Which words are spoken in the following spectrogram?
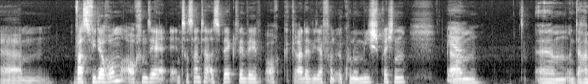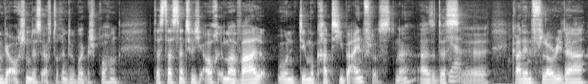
Ähm, was wiederum auch ein sehr interessanter Aspekt, wenn wir auch gerade wieder von Ökonomie sprechen. Ähm, ähm, und da haben wir auch schon des Öfteren drüber gesprochen, dass das natürlich auch immer Wahl und Demokratie beeinflusst. Ne? Also dass äh, gerade in Florida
